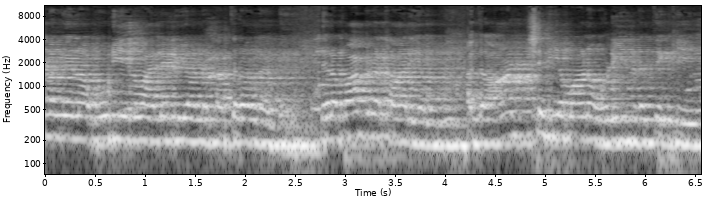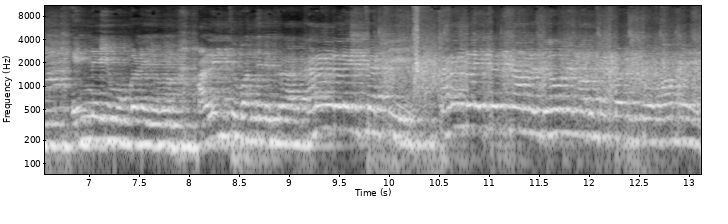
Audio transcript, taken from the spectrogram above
இவங்க நான் கூடியோ அல்லையான்னு கத்துறாங்க இதில் பார்க்குற காரியம் அந்த ஆச்சரியமான ஒளியின் இடத்துக்கு என்னையும் உங்களையும் அழைத்து வந்திருக்கிறார். கரங்களை தட்டி கரங்களை தட்டி நாங்கள் தேவனை மகிமைப்படுத்துவோம் ஆமென்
